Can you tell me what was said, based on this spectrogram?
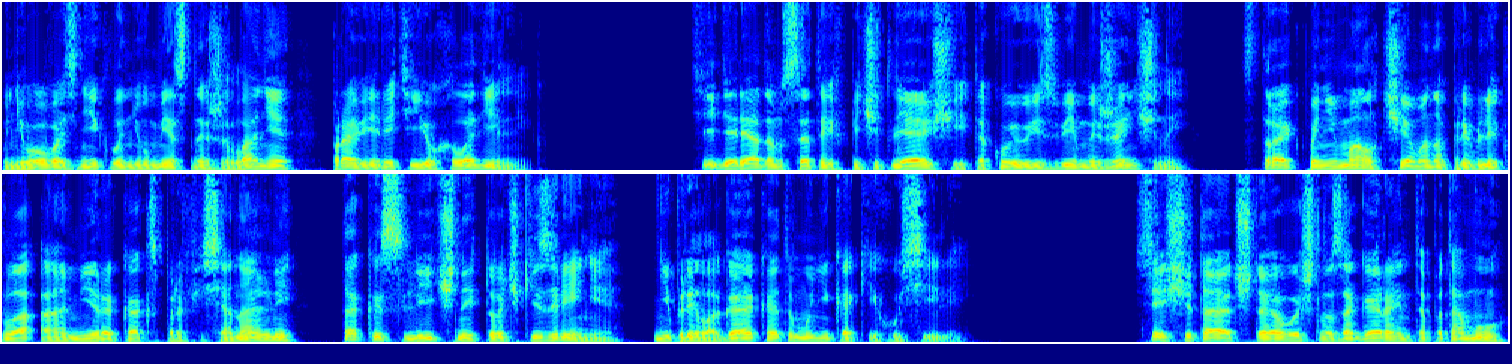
У него возникло неуместное желание проверить ее холодильник. Сидя рядом с этой впечатляющей, такой уязвимой женщиной, Страйк понимал, чем она привлекла Аамира как с профессиональной, так и с личной точки зрения, не прилагая к этому никаких усилий. Все считают, что я вышла за Гэррента потому,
